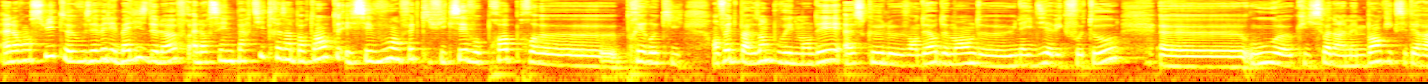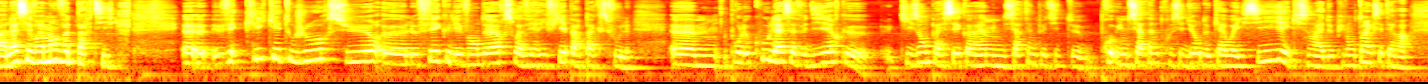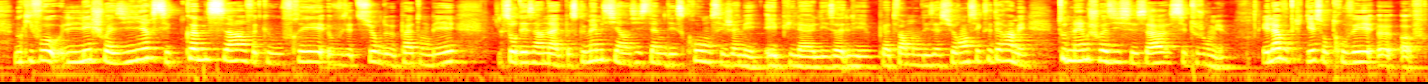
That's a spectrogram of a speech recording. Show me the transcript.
Alors ensuite, vous avez les balises de l'offre. Alors c'est une partie très importante et c'est vous en fait qui fixez vos propres euh, prérequis. En fait, par exemple, vous pouvez demander à ce que le vendeur demande une ID avec photo ou qu'il soit dans la même banque, etc. Là, c'est vraiment votre partie. Euh, cliquez toujours sur euh, le fait que les vendeurs soient vérifiés par Paxful. Euh, pour le coup, là, ça veut dire que qu'ils ont passé quand même une certaine petite une certaine procédure de KYC et qu'ils sont là depuis longtemps, etc. Donc il faut les choisir. C'est comme ça en fait que vous ferez, vous êtes sûr de ne pas tomber sur des arnaques, parce que même s'il y a un système d'escroc, on ne sait jamais. Et puis les, les, plateformes ont des assurances, etc. Mais tout de même, choisissez ça, c'est toujours mieux. Et là, vous cliquez sur Trouver offre.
